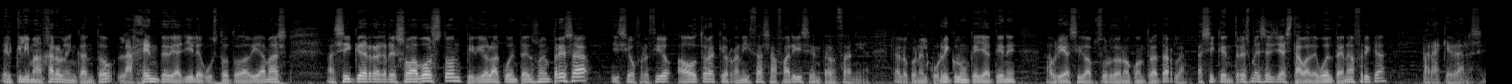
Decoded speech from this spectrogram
El Kilimanjaro le encantó, la gente de allí le gustó todavía más, así que regresó a Boston, pidió la cuenta en su empresa y se ofreció a otra que organiza safaris en Tanzania. Claro, con el currículum que ella tiene, habría sido absurdo no contratarla. Así que en tres meses ya estaba de vuelta en África para quedarse.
